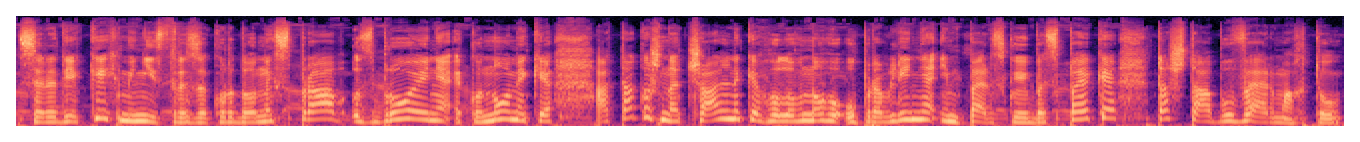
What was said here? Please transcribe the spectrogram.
серед яких міністри закордонних справ, озброєння, економіки, а також начальники головного управління імперської безпеки та штабу Вермахту.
